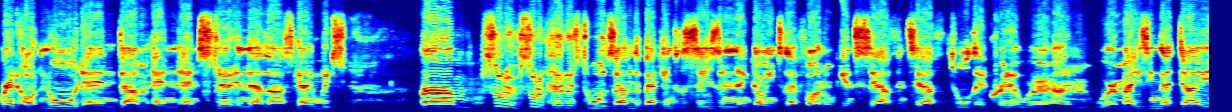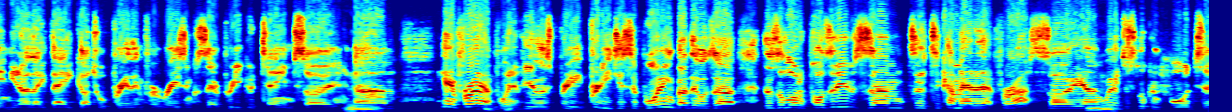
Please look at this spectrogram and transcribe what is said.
red hot Norwood and um, and and Sturt in that last game, which um, sort of sort of hurt us towards um, the back end of the season and going into that final against South. And South, to all their credit, were um, were amazing that day. And you know they, they got to a prelim for a reason because they're a pretty good team. So mm. um, yeah, from our point of view, it was pretty pretty disappointing. But there was a there was a lot of positives um, to, to come out of that for us. So um, mm. we're just looking forward to,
